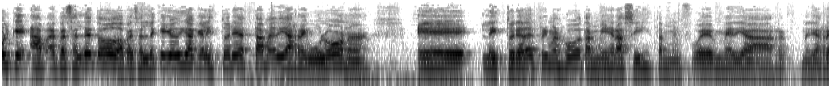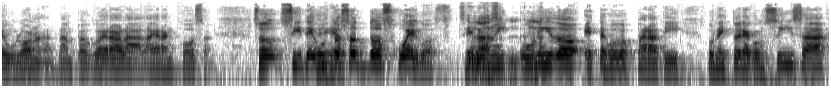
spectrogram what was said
Porque a, a pesar de todo, a pesar de que yo diga que la historia está media regulona, eh, la historia del primer juego también era así, también fue media, media regulona, tampoco era la, la gran cosa. So, si te Sí. gustó esos dos juegos, Sí, dos, este juego es para ti. Una historia concisa,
